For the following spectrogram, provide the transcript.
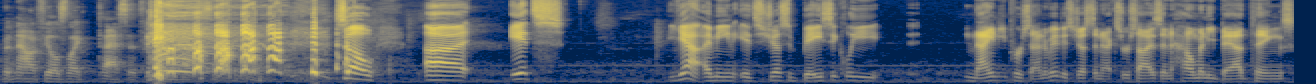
but now it feels like tacit. so uh it's yeah i mean it's just basically 90% of it is just an exercise in how many bad things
